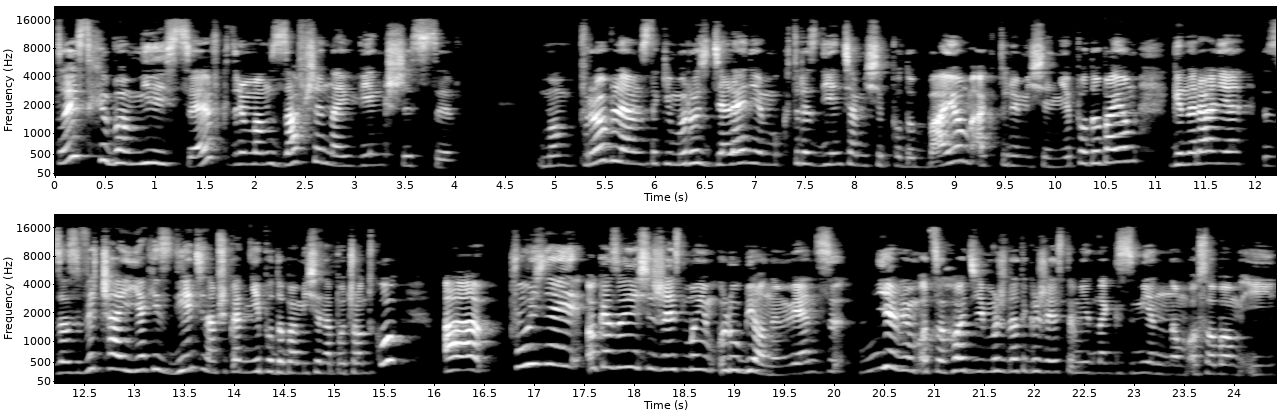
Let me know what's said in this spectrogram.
to jest chyba miejsce, w którym mam zawsze największy syf. Mam problem z takim rozdzieleniem, które zdjęcia mi się podobają, a które mi się nie podobają. Generalnie zazwyczaj jakie zdjęcie na przykład nie podoba mi się na początku, a później okazuje się, że jest moim ulubionym, więc nie wiem o co chodzi. Może dlatego, że jestem jednak zmienną osobą i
